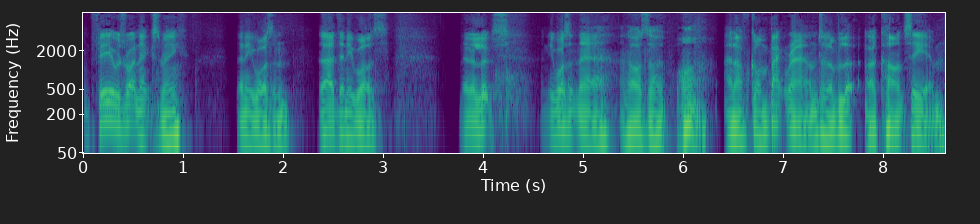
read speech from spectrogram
And Theo was right next to me. Then he wasn't. Uh, then he was. Then I looked and he wasn't there, and I was like, "What?" And I've gone back round and I've looked. I can't see him.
